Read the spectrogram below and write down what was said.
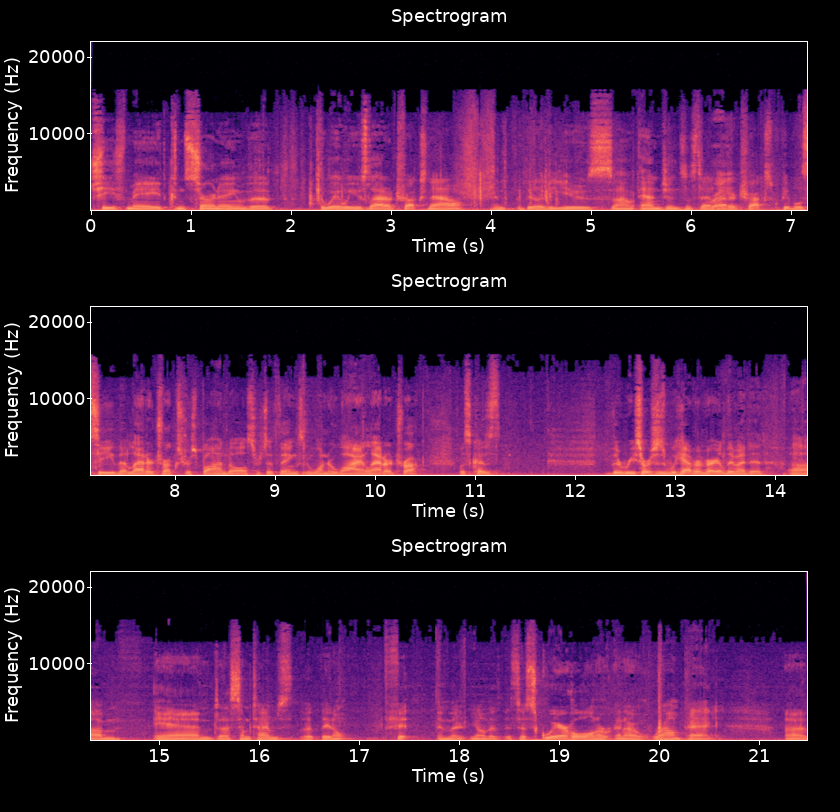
Chief made concerning the, the way we use ladder trucks now, and the ability to use um, engines instead of ladder trucks. People see that ladder trucks respond to all sorts of things and wonder why a ladder truck? Was because the resources we have are very limited. Um, And uh, sometimes uh, they don't fit in the, you know, it's a square hole in a, in a round peg. Uh,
